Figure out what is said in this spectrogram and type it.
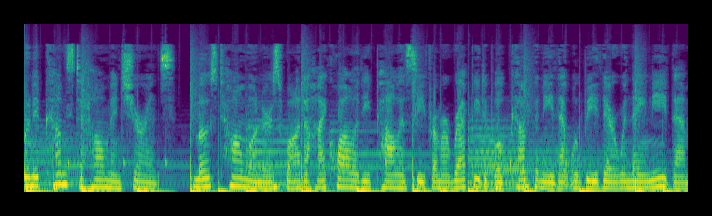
When it comes to home insurance, most homeowners want a high quality policy from a reputable company that will be there when they need them.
